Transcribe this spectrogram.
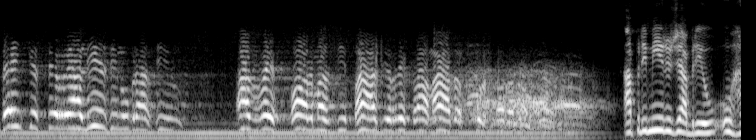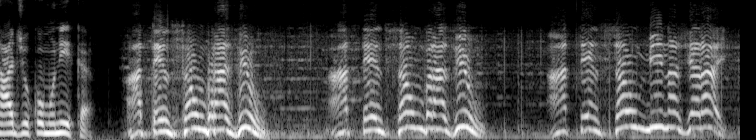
sem que se realizem no Brasil as reformas de base reclamadas por toda a nação. A 1 de abril, o rádio comunica. Atenção Brasil! Atenção Brasil! Atenção Minas Gerais!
